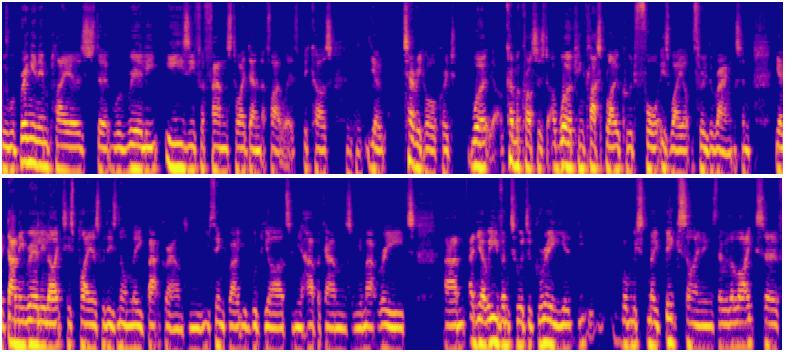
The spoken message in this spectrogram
we were bringing in players that were really easy for fans to identify with because mm-hmm. you know Terry Hawkridge were, come across as a working class bloke who had fought his way up through the ranks. And, you know, Danny really liked his players with his non-league background. And you, you think about your Woodyards and your Haberghams and your Matt Rheads. Um, and, you know, even to a degree, you, you, when we made big signings, there were the likes of,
